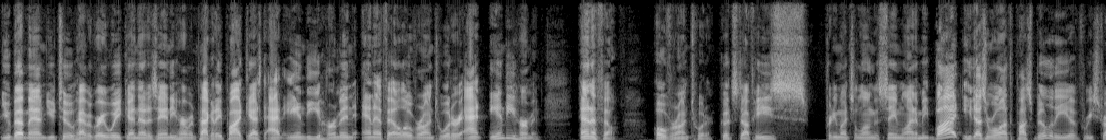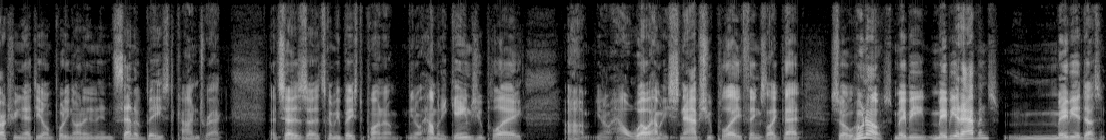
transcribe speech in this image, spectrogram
You bet, man. You too. Have a great weekend. That is Andy Herman, Pack a Day Podcast, at Andy Herman NFL over on Twitter, at Andy Herman NFL over on Twitter. Good stuff. He's pretty much along the same line of me, but he doesn't rule out the possibility of restructuring that deal and putting on an incentive based contract that says uh, it's going to be based upon um, you know how many games you play, um, you know how well, how many snaps you play, things like that. So who knows? Maybe maybe it happens, maybe it doesn't.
